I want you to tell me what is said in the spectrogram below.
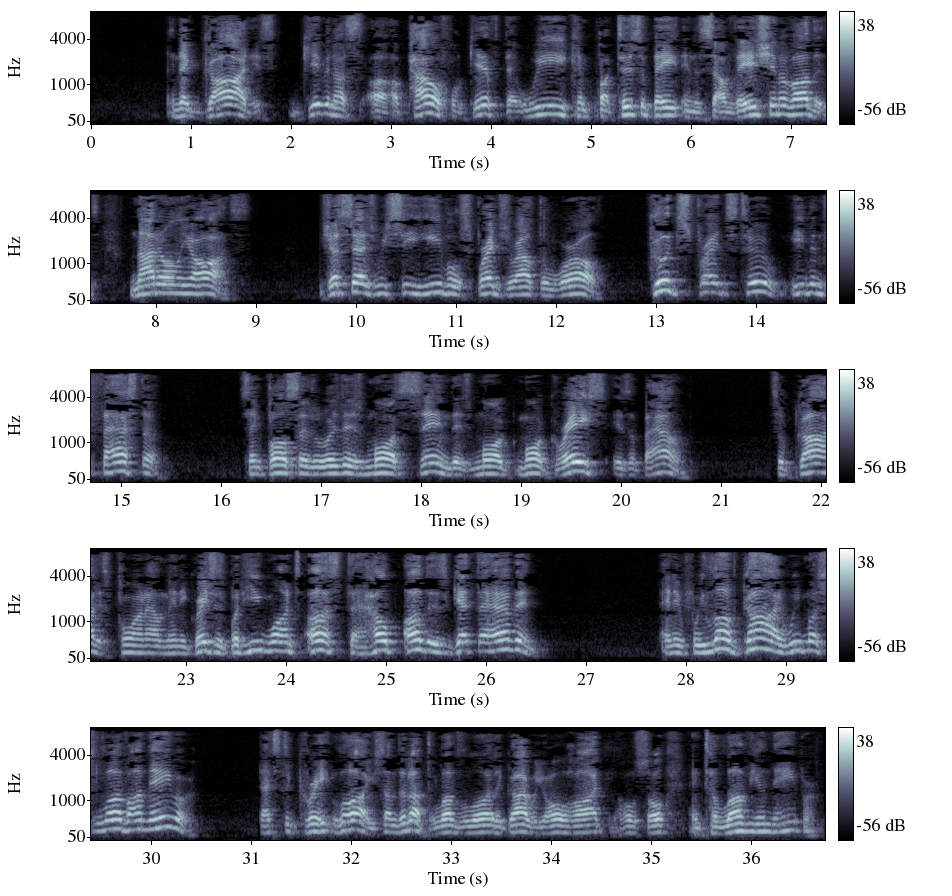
And that God is giving us a, a powerful gift that we can participate in the salvation of others not only ours. Just as we see evil spread throughout the world, good spreads too, even faster. St. Paul says where there's more sin, there's more, more grace is abound. So God is pouring out many graces, but he wants us to help others get to heaven. And if we love God, we must love our neighbor. That's the great law. You summed it up. To love the Lord of God with your whole heart, your whole soul, and to love your neighbor.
